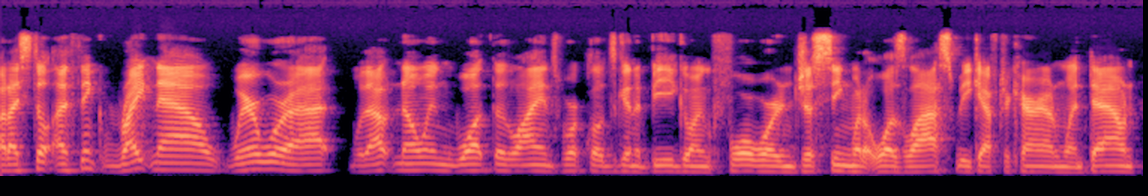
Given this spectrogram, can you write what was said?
But I still I think right now where we're at, without knowing what the Lions' workload is going to be going forward, and just seeing what it was last week after Kerryon went down,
